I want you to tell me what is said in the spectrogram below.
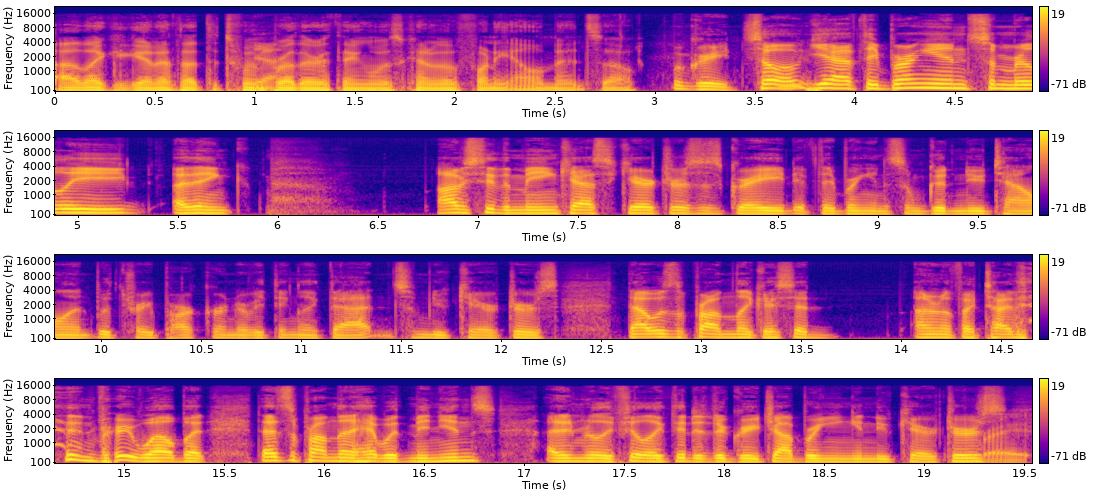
Uh, like again, I thought the twin Yeah. brother thing was kind of a funny element. So Agreed. So yeah, if they bring in some really, I think, obviously the main cast of characters is great. If they bring in some good new talent with Trey Parker and everything like that, and some new characters, that was the problem. Like I said, I don't know if I tied that in very well, but that's the problem that I had with Minions. I didn't really feel like they did a great job bringing in new characters. right.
